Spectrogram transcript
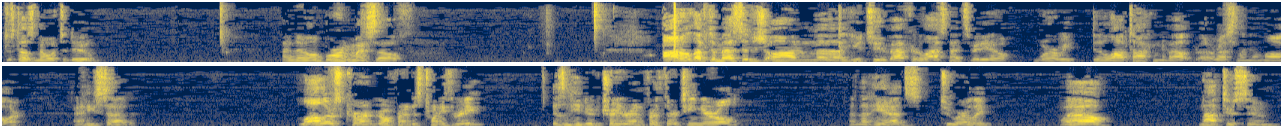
just doesn't know what to do. I know I'm boring myself. Otto left a message on uh, YouTube after last night's video where we did a lot of talking about uh, wrestling and Lawler, and he said, Lawler's current girlfriend is 23. Isn't he due to trade her in for a 13 year old? And then he adds, too early? Well, not too soon.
